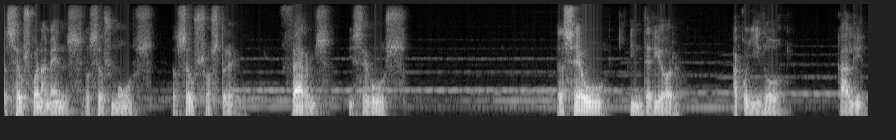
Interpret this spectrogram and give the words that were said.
Els seus fonaments, els seus murs, el seu sostre, ferms i segurs. El seu interior, acollidor, càlid.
